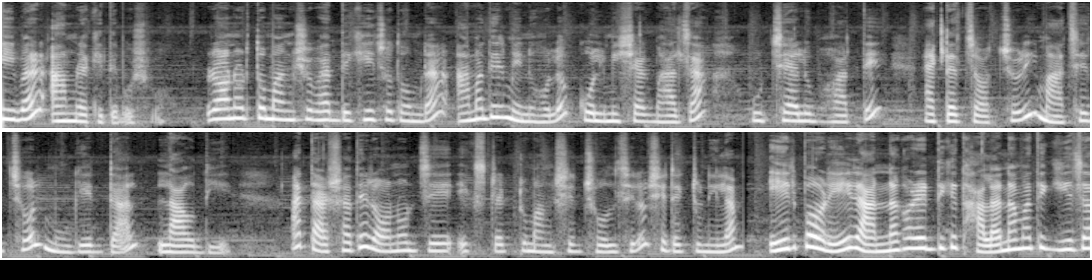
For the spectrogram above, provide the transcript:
এইবার আমরা খেতে বসবো। রনর তো মাংস ভাত দেখিয়েছো তোমরা। আমাদের মেনু হলো কলমি শাক ভাজা, উচ্ছে আলু ভাতে একটা চচ্চড়ি, মাছের ঝোল, মুগের ডাল, লাউ দিয়ে। আর তার সাথে রনর যে এক্সট্রা একটু মাংসের ঝোল ছিল সেটা একটু নিলাম। এরপরে রান্নাঘরের দিকে থালা নামাতে গিয়ে যা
